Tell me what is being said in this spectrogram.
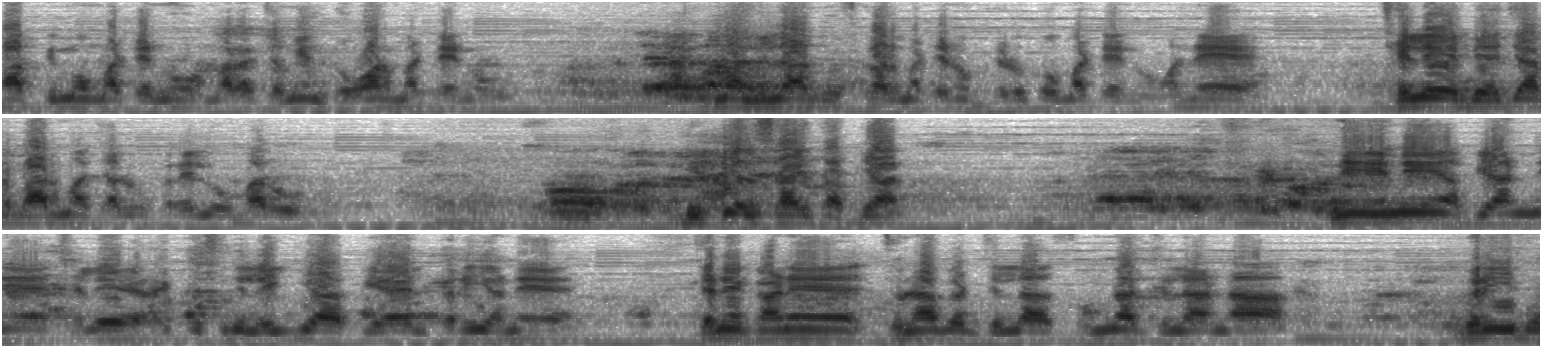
પાક વીમો માટેનું, અમારા જમીન ધોવાણ માટેનું, અમારા લીલા દુષ્કાળ માટેનું, ખેડૂતો માટેનું અને છેલ્લે બે હજાર બારમાં ચાલુ કરેલું મારું બીપીએલ સહાયતા અભિયાન. ને એને અભિયાનને છેલ્લે હાઈકોર્ટ સુધી લઈ ગયા, પીઆઈએલ કરી અને જેને કારણે જુનાગઢ જિલ્લા, સોમનાથ જિલ્લાના ગરીબો,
